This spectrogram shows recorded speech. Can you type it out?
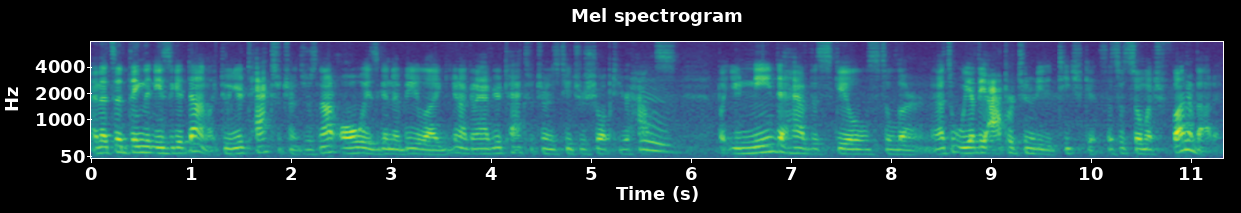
And that's a thing that needs to get done, like doing your tax returns. There's not always going to be like, you're not going to have your tax returns teacher show up to your house. Hmm. But you need to have the skills to learn. And that's what we have the opportunity to teach kids. That's what's so much fun about it,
